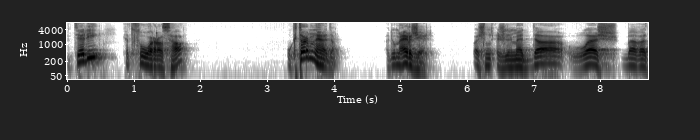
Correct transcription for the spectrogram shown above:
بالتالي كتصور راسها وكثر من هذا. هادو مع رجال. واش من أجل المادة؟ واش باغا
